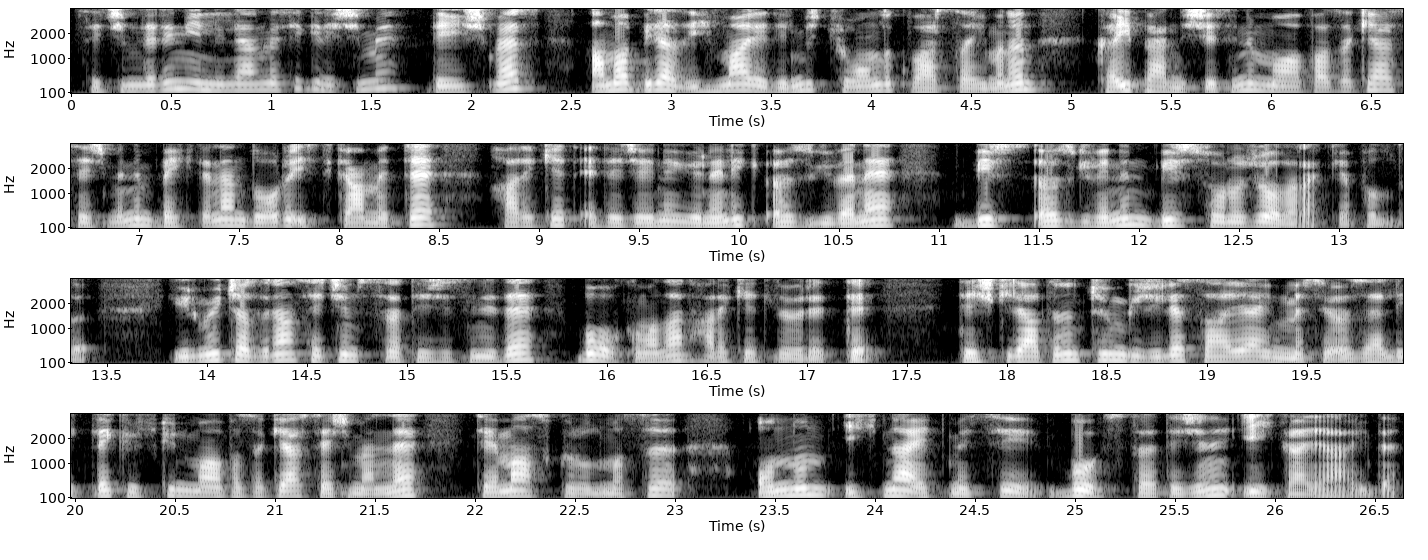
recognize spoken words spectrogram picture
Seçimlerin yenilenmesi girişimi değişmez ama biraz ihmal edilmiş çoğunluk varsayımının kayıp endişesinin muhafazakar seçmenin beklenen doğru istikamette hareket edeceğine yönelik özgüvene bir özgüvenin bir sonucu olarak yapıldı. 23 Haziran seçim stratejisini de bu okumadan hareketle üretti. teşkilatının tüm gücüyle sahaya inmesi özellikle küskün muhafazakar seçmenle temas kurulması onun ikna etmesi bu stratejinin ilk ayağıydı.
